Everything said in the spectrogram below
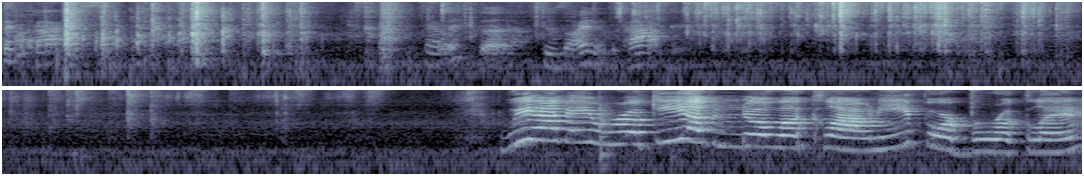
Thick packs. I like the design of the pack. We have a rookie of Noah Clowney for Brooklyn.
